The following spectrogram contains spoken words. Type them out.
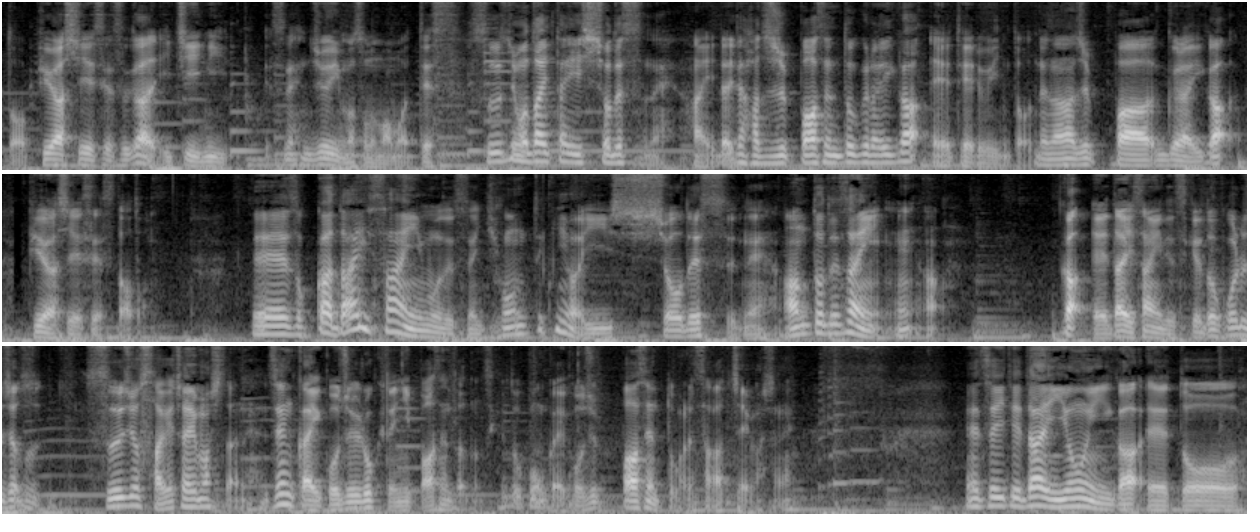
ー、とピュア CSS が1位、2位ですね。順位もそのままです。数字も大体一緒ですね。はい。大体80%ぐらいが、えーテールウィンドで70%ぐらいがピュア CSS だと。で、そこから第3位もですね、基本的には一緒ですね。アントデザイン、ん？が、え第3位ですけど、これちょっと数字を下げちゃいましたね。前回56.2%だったんですけど、今回50%まで下がっちゃいましたね。え続いて第4位が、えー、と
